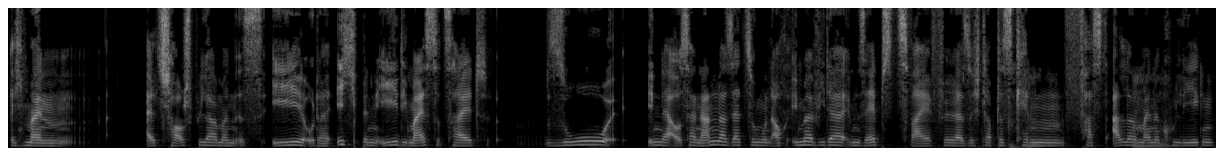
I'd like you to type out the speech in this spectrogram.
ich meine, als Schauspieler, man ist eh oder ich bin eh die meiste Zeit so in der Auseinandersetzung und auch immer wieder im Selbstzweifel. Also ich glaube, das mhm. kennen fast alle meine mhm. Kollegen.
